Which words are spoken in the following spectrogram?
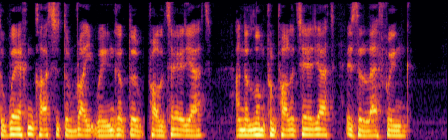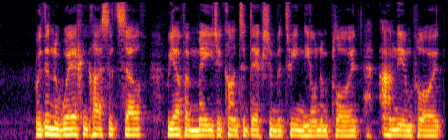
the working class is the right wing of the proletariat, and the lumpen proletariat is the left wing. Within the working class itself, we have a major contradiction between the unemployed and the employed.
